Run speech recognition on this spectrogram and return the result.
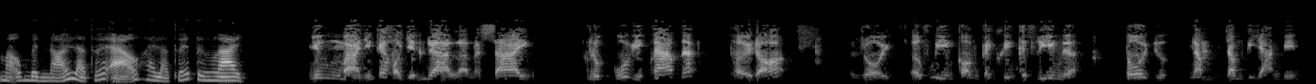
mà ông Bình nói là thuế ảo hay là thuế tương lai. Nhưng mà những cái họ dựng ra là nó sai. Luật của Việt Nam đó, thời đó, rồi ở Phú Yên có một cái khuyến khích riêng nữa. Tôi được nằm trong cái dạng miễn,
